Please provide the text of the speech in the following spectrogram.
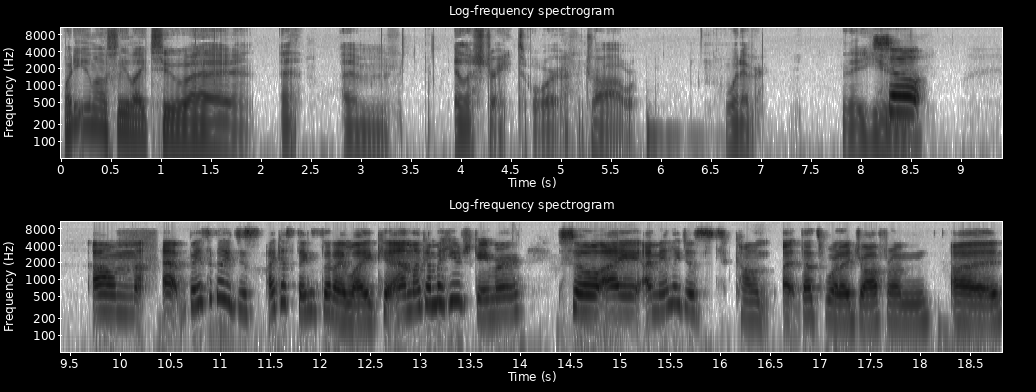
what do you mostly like to uh, uh, um, illustrate or draw or whatever? You, So, um, basically, just I guess things that I like, and like I'm a huge gamer, so I I mainly just come. Uh, that's what I draw from. Uh,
